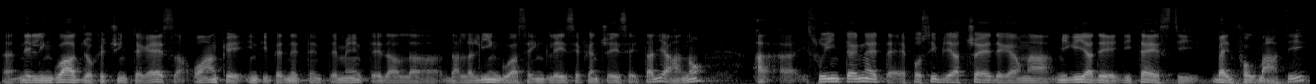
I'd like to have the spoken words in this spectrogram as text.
eh, nel linguaggio che ci interessa o anche indipendentemente dalla, dalla lingua, se inglese, francese, italiano. Uh, su internet è possibile accedere a una miriade di testi ben formati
